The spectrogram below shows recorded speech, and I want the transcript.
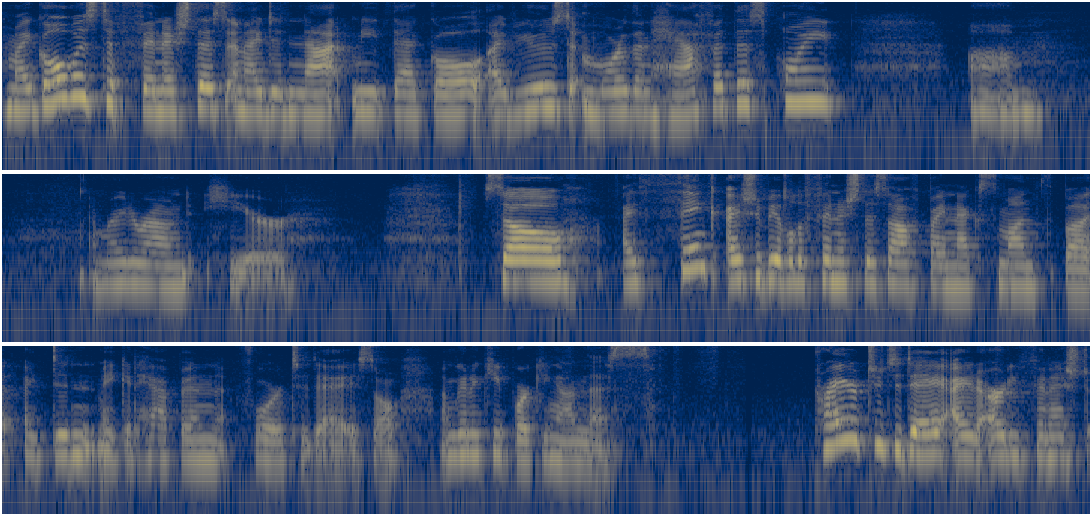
My goal was to finish this, and I did not meet that goal. I've used more than half at this point. Um, I'm right around here. So I think I should be able to finish this off by next month, but I didn't make it happen for today. So I'm gonna keep working on this. Prior to today, I had already finished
